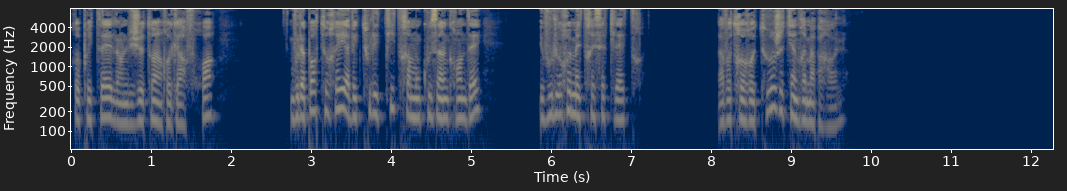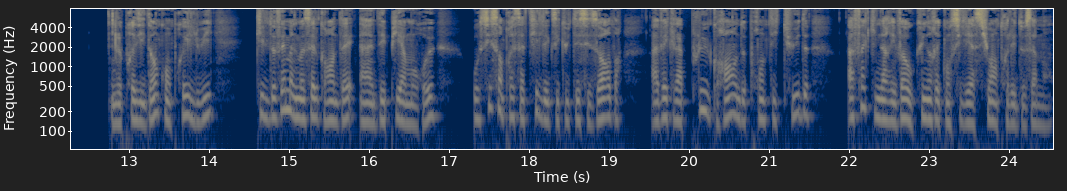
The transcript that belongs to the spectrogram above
reprit-elle en lui jetant un regard froid, vous la porterez avec tous les titres à mon cousin Grandet, et vous lui remettrez cette lettre. À votre retour, je tiendrai ma parole. Le président comprit, lui, qu'il devait mademoiselle Grandet à un dépit amoureux, aussi s'empressa-t-il d'exécuter ses ordres avec la plus grande promptitude afin qu'il n'arrivât aucune réconciliation entre les deux amants.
